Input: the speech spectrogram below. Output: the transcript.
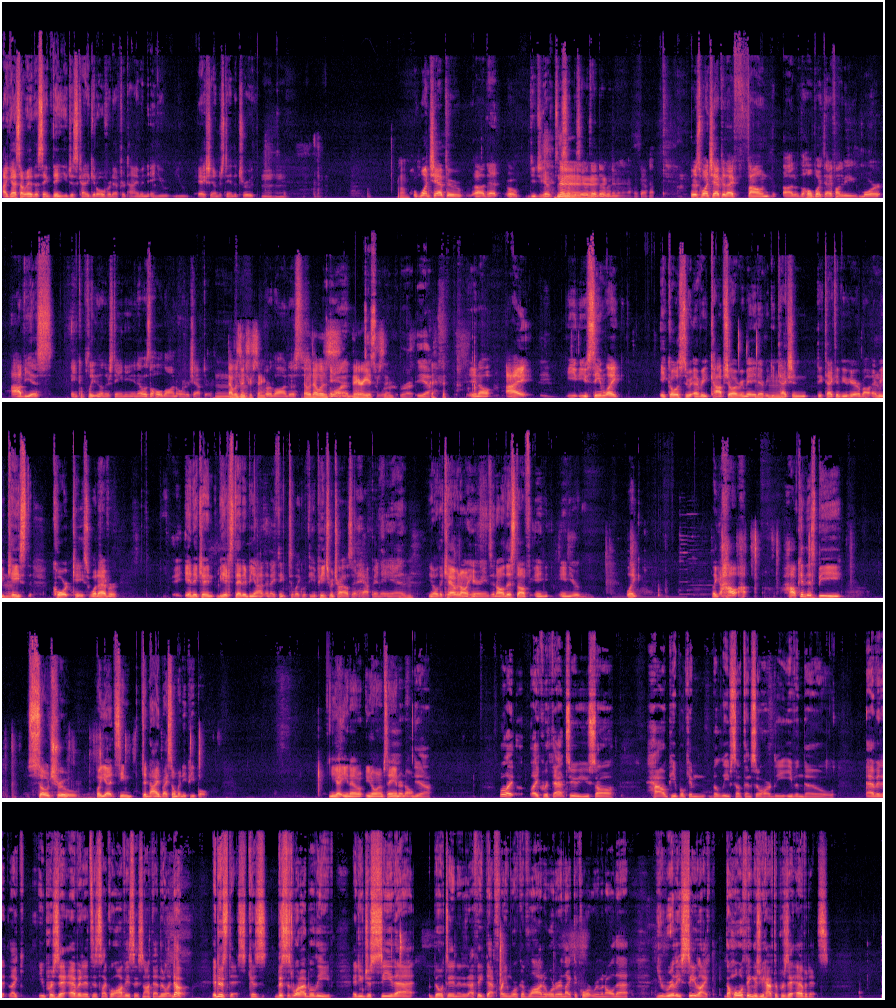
I guess I would have the same thing. You just kind of get over it after time, and, and you you actually understand the truth. Um, One chapter uh, that, oh, did you have no, no, something no, to say no, with that, no, Doug? no, no, no, no. Okay. No. There's one chapter that I found out of the whole book that I found to be more obvious and completely understanding, and that was the whole Law and Order chapter, That was interesting. or Law and Dis- That, that was And very interesting. Right. Yeah. You know, I you, you seem like it goes through every cop show ever made, every Mhm. detection detective you hear about, every case, court case, whatever. And it can be extended beyond, and I think to like with the impeachment trials that happen, and you know the Kavanaugh hearings and all this stuff in in your like like how how, how can this be so true but yet seem denied by so many people you got you know you know what i'm saying or no Yeah. Well, like like with that too, you saw how people can believe something so hardly, even though evidence, like you present evidence, it's like, well, obviously it's not that. And they're like, no, it is this because this is what I believe, and you just see that built in, and I think that framework of law and order and like the courtroom and all that, you really see like the whole thing is you have to present evidence.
